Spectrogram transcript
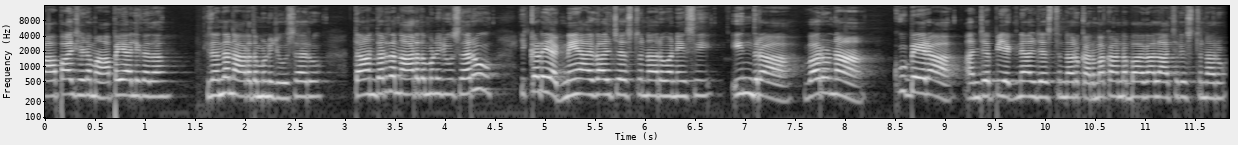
పాపాలు చేయడం ఆపేయాలి కదా. ఇదంతా నారదముని చూశారు. దాని తర్వాత నారదముని చూశారు. ఇక్కడ యజ్ఞయాగాలు చేస్తున్నారు అనేసి. ఇంద్ర వరుణ కుబేర అని చెప్పి యజ్ఞాలు చేస్తున్నారు కర్మకాండ భాగాలు ఆచరిస్తున్నారు.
